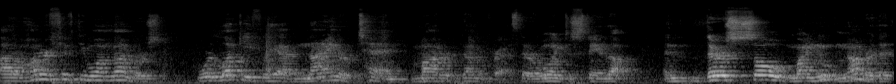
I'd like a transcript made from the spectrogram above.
out of hundred fifty-one members, we're lucky if we have nine or ten moderate Democrats that are willing to stand up. And they're so minute in number that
